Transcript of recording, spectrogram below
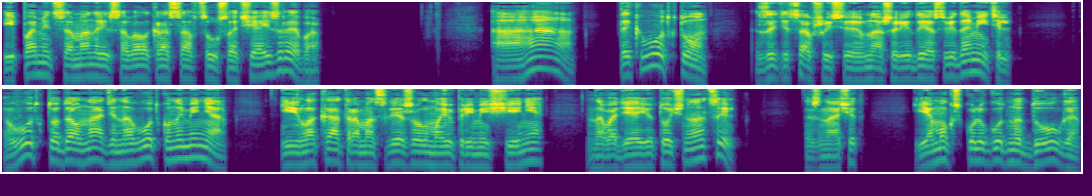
И память сама нарисовала красавца-усача из Рэба. «Ага, так вот кто он, затесавшийся в наши ряды осведомитель. Вот кто дал Наде наводку на меня и локатором отслеживал мое перемещение, наводя ее точно на цель. Значит, я мог сколь угодно долго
